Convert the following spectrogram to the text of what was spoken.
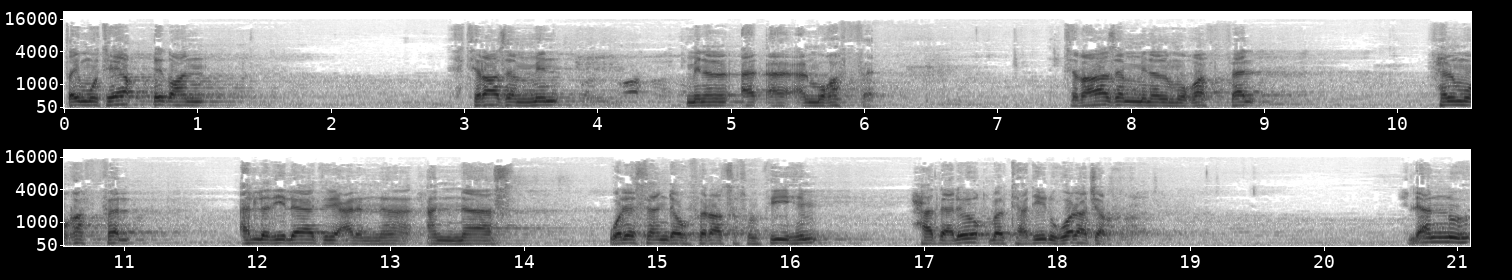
طيب متيقظا احترازا من من المغفل. احترازا من المغفل. فالمغفل الذي لا يدري على الناس وليس عنده فراسة فيهم هذا لا يقبل تعديله ولا جره. لأنه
